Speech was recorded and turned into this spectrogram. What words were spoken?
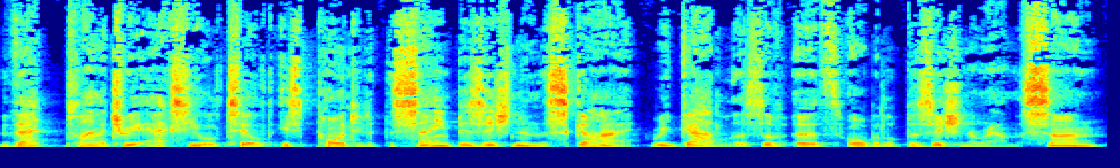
That planetary axial tilt is pointed at the same position in the sky, regardless of Earth's orbital position around the Sun.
